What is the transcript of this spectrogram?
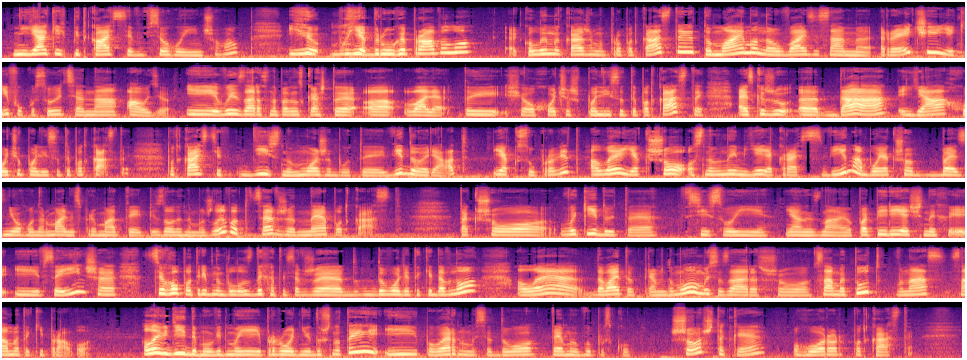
Ніяких підкастів і всього іншого. І моє друге правило коли ми кажемо про подкасти, то маємо на увазі саме речі, які фокусуються на аудіо. І ви зараз, напевно, скажете, Валя, ти що хочеш полісити подкасти? А я скажу: «Е, да, я хочу полісити подкасти. Подкастів дійсно може бути відеоряд. Як супровід, але якщо основним є якраз він, або якщо без нього нормально сприймати епізоди неможливо, то це вже не подкаст. Так що викидуйте всі свої, я не знаю, папіречних і все інше. Цього потрібно було здихатися вже доволі таки давно. Але давайте прям домовимося зараз, що саме тут в нас саме такі правила. Але відійдемо від моєї природньої душноти і повернемося до теми випуску. Що ж таке горор-подкасти?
